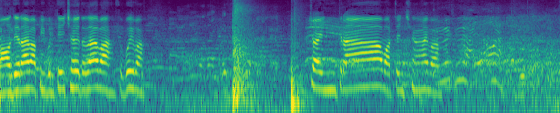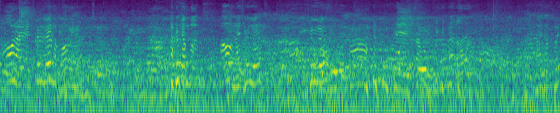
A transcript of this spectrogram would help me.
មកទៀតហើយបាទពីបន្ទាយឈើទៅដែរបាទសុវិសបាទចេញក្រៅបាទចេញឆ្ងាយបាទ អូnày chơi đấy mà có mình trong bạn ô này chơi đấy chơi đấy này là phải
